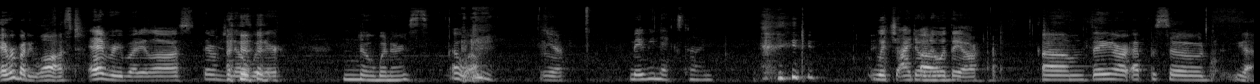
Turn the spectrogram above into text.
Everybody lost. Everybody lost. There was no winner. No winners. Oh well. yeah, maybe next time. Which I don't know what they are. Um, they are episode. Yeah.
